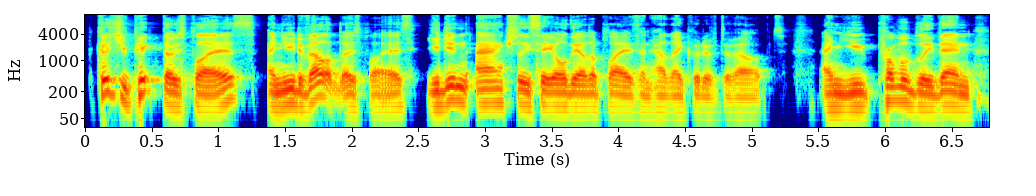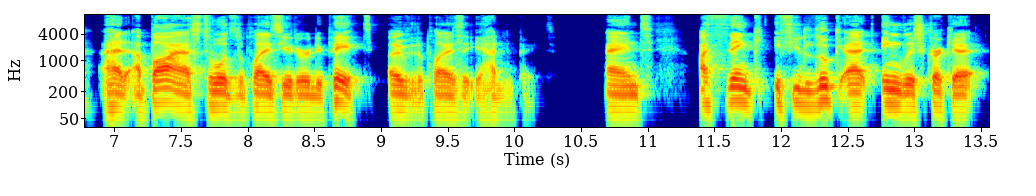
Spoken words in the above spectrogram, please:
because you picked those players and you developed those players, you didn't actually see all the other players and how they could have developed. And you probably then had a bias towards the players you'd already picked over the players that you hadn't picked. And I think if you look at English cricket,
